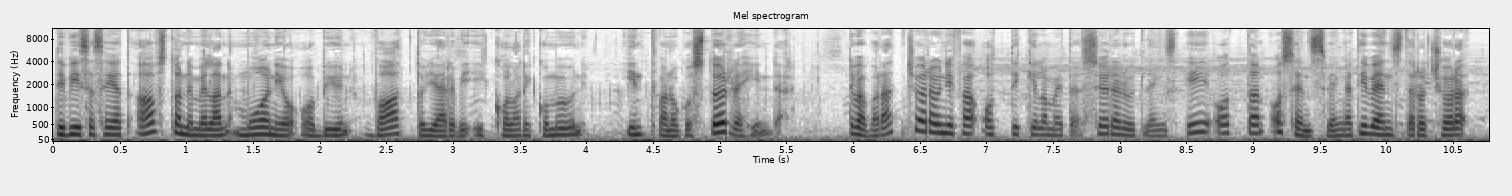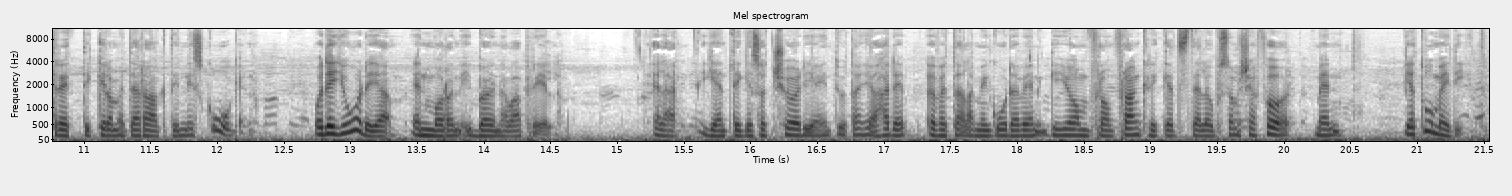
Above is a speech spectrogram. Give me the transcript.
det visade sig att avståndet mellan Muonio och byn Vaattojärvi i Kolari kommun inte var något större hinder. Det var bara att köra ungefär 80 kilometer söderut längs E8 och sen svänga till vänster och köra 30 kilometer rakt in i skogen. Och det gjorde jag en morgon i början av april. Eller egentligen så körde jag inte utan jag hade övertalat min goda vän Guillaume från Frankrike att ställa upp som chaufför. Men jag tog mig dit.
